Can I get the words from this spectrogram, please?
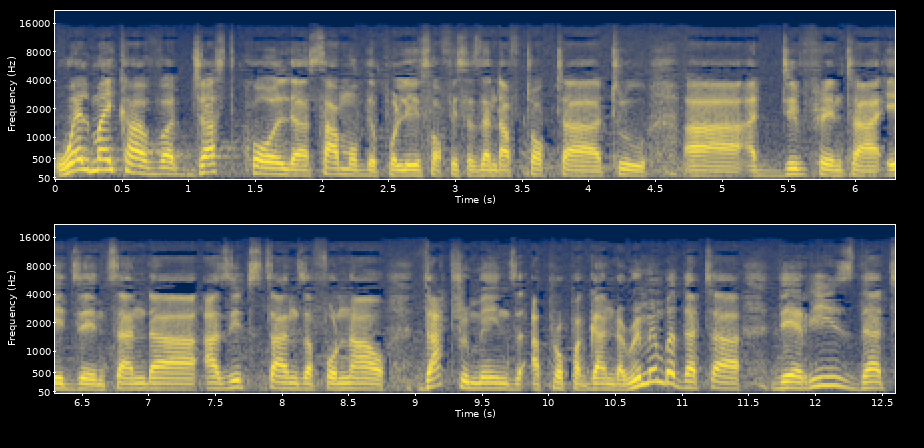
Well, Mike, I've uh, just called uh, some of the police officers and I've talked uh, to uh, different uh, agents. And uh, as it stands for now, that remains a propaganda. Remember that there is that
